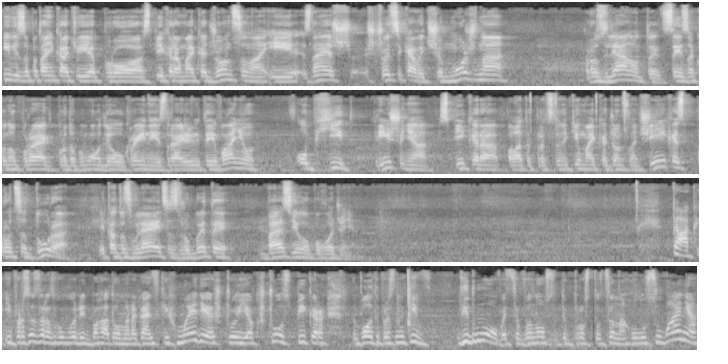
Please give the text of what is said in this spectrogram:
І запитань Катю є про спікера Майка Джонсона. І знаєш, що цікавить, чи можна розглянути цей законопроект про допомогу для України, Ізраїлю і Тайваню в обхід рішення спікера Палати представників Майка Джонсона? Чи є якась процедура, яка дозволяє це зробити без його погодження? Так, і про це зараз говорять багато американських медіа. Що якщо спікер Палати представників відмовиться виносити просто це на голосування,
